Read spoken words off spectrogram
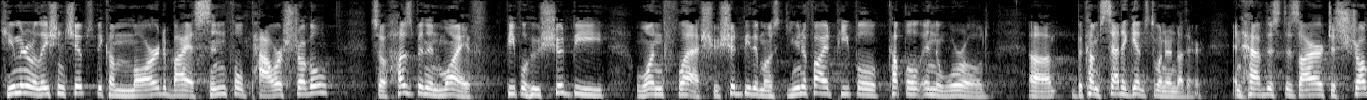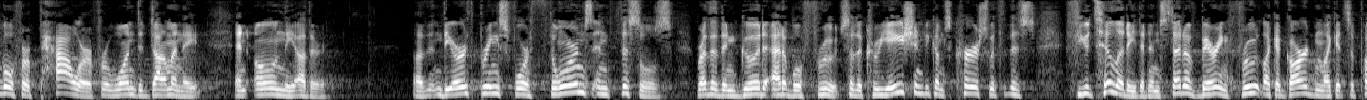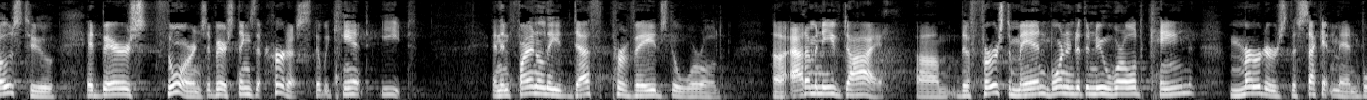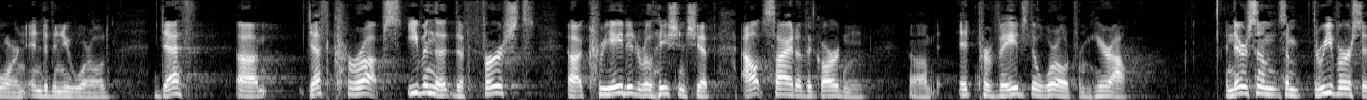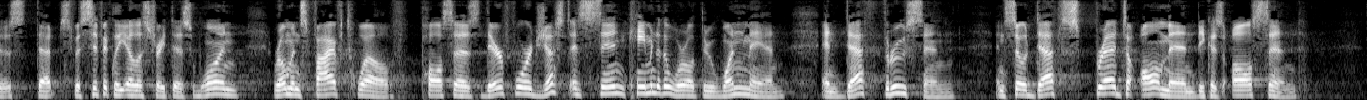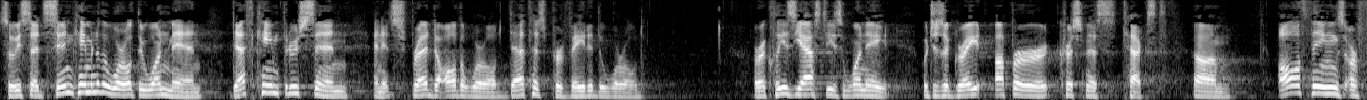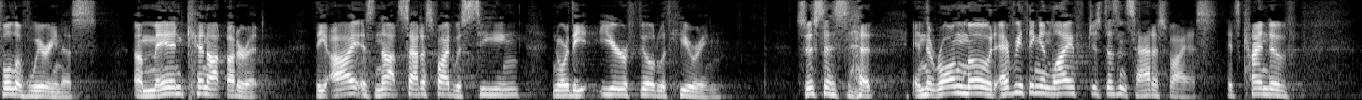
Human relationships become marred by a sinful power struggle. So husband and wife, people who should be one flesh, who should be the most unified people couple in the world, uh, become set against one another and have this desire to struggle for power, for one to dominate and own the other. Uh, the earth brings forth thorns and thistles rather than good edible fruit. So the creation becomes cursed with this futility that instead of bearing fruit like a garden like it's supposed to, it bears thorns. It bears things that hurt us, that we can't eat. And then finally, death pervades the world. Uh, Adam and Eve die. Um, the first man born into the new world, Cain, murders the second man born into the new world. Death, um, death corrupts even the, the first uh, created relationship outside of the garden. Um, it pervades the world from here out. And there are some, some three verses that specifically illustrate this. One, Romans 5:12, Paul says, "Therefore just as sin came into the world through one man, and death through sin, and so death spread to all men because all sinned." So he said, sin came into the world through one man, death came through sin, and it spread to all the world. Death has pervaded the world. Or Ecclesiastes 1:8, which is a great upper Christmas text. Um, all things are full of weariness. A man cannot utter it. The eye is not satisfied with seeing, nor the ear filled with hearing. So this says that in the wrong mode, everything in life just doesn't satisfy us. It's kind of,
